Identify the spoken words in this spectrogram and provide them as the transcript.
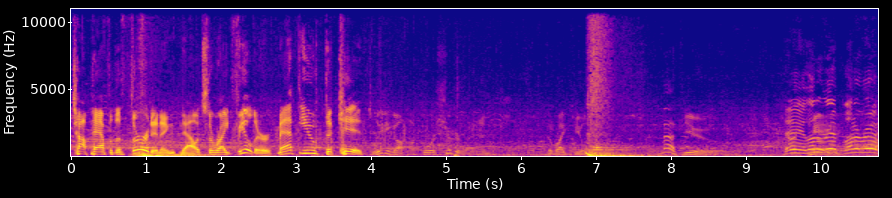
top half of the third inning. Now it's the right fielder, Matthew the Kid. Leading off for Sugarland, the right fielder, Matthew. Hey, let her rip, let her rip.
